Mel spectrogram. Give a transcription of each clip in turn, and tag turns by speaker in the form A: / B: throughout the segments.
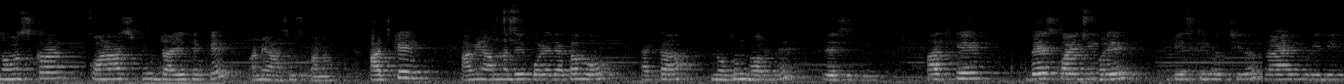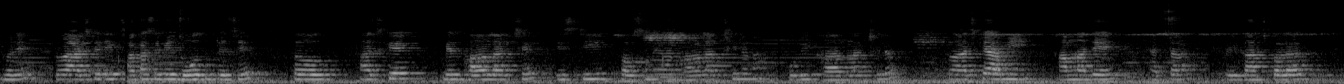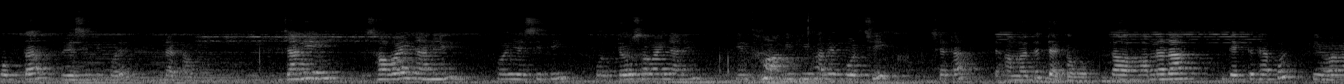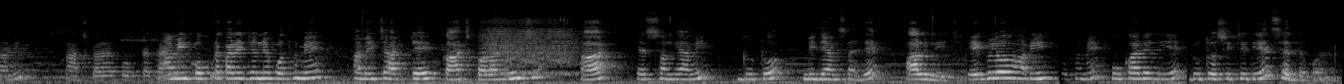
A: নমস্কার, কনাস food diary থেকে আমি আশিস কণা আজকে আমি আপনাদের করে দেখাবো একটা নতুন ধরনের রেসিপি আজকে বেশ কয়েকদিন ধরে বৃষ্টি হচ্ছিল, প্রায় কুড়ি দিন ধরে। তো আজকে দেখছি আকাশে বেশ রোদ উঠেছে। তো আজকে বেশ ভালো লাগছে। বৃষ্টি সবসময় আমার ভালো লাগছিল না, খুবই খারাপ লাগছিল। তো আজকে আমি আপনাদের একটা এই কাঁচকলার কোপ্তা রেসিপি করে দেখাবো। জানি, সবাই জানেন ওই রেসিপি করতেও সবাই জানেন কিন্তু আমি কীভাবে করছি সেটা আপনাদের দেখাবো তো আপনারা দেখতে থাকুন কীভাবে আমি কাঁচকলার কোপ্তা। আমি কোপ্তা কারির জন্য প্রথমে আমি চারটে কাঁচকলা নিয়েছি, আর এর সঙ্গে আমি দুটো মিডিয়াম সাইজের আলু নিয়েছি এগুলো আমি প্রথমে কুকারে দিয়ে দুটো সিটি দিয়ে সেদ্ধ করে নেব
